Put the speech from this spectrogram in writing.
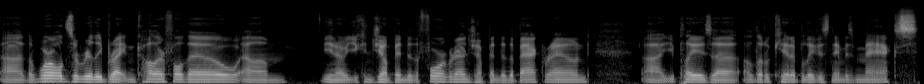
Uh, the worlds are really bright and colorful, though. Um, you know, you can jump into the foreground, jump into the background. Uh, you play as a, a, little kid, I believe his name is Max,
